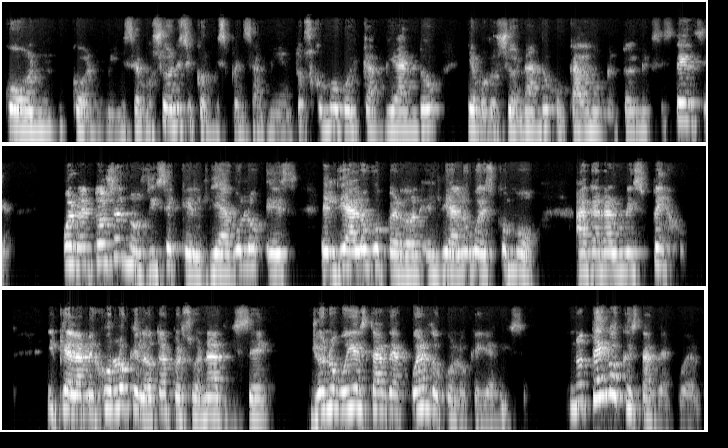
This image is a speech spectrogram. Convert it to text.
con, con mis emociones y con mis pensamientos, cómo voy cambiando y evolucionando con cada momento de mi existencia. Bueno, entonces nos dice que el diálogo es, el diálogo, perdón, el diálogo es como agarrar un espejo y que a lo mejor lo que la otra persona dice, yo no voy a estar de acuerdo con lo que ella dice. No tengo que estar de acuerdo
